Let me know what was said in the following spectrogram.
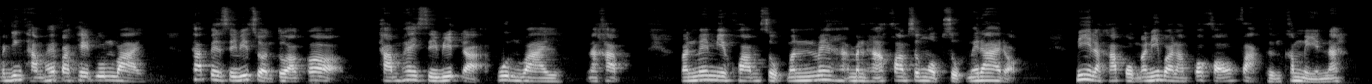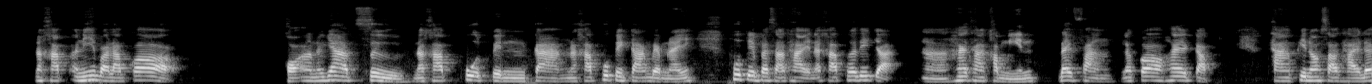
มันยิ่งทำให้ประเทศวุ่นวาย ถ้าเป็นชีวิตส่วนตัวก็ทำให้ชีวิตอะวุ่นวายนะครับ มันไม่มีความสุขมันไม่มันหาความสงบสุขไม่ได้หรอก นี่แหละครับ ผมอันนี้บาลัมก็ขอฝากถึงเขมรนะนะครับ อันนี้บาลัมก็ขออนุญาตสื่อนะครับ พูดเป็นกลางนะครับ พูดเป็นกลางแบบไหน พูดเป็นภาษาไทยนะครับ เพื่อที่จะให้ทางเขมรได้ฟัง แล้วก็ให้กับทางพี่น้องชาวไทยได้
